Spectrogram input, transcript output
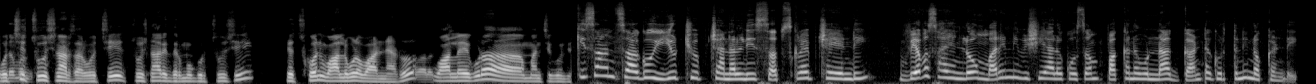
వచ్చి? చూసినారు సార్. వచ్చి చూసినారు ఇద్దరు ముగ్గురు చూసి తెచ్చుకొని వాళ్ళు కూడా వాడినారు. వాళ్ళవి కూడా మంచిగా ఉంది. కిసాన్ సాగు యూట్యూబ్ ఛానల్ని సబ్స్క్రైబ్ చేయండి. వ్యవసాయంలో మరిన్ని విషయాల కోసం పక్కన ఉన్న గంట గుర్తుని నొక్కండి.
